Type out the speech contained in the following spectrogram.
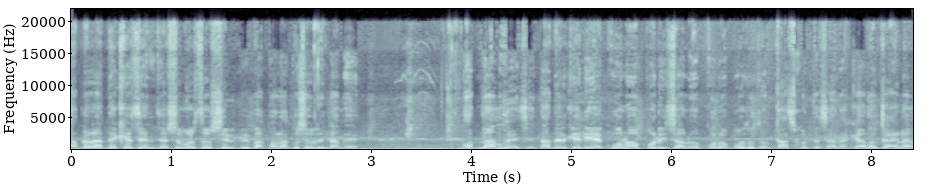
আপনারা দেখেছেন যে সমস্ত শিল্পী বা কলাকুশলীর নামে বদনাম হয়েছে। তাদেরকে নিয়ে কোনো পরিচালক, কোনো প্রযোজক কাজ করতে চায় না। কেন চায় না?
